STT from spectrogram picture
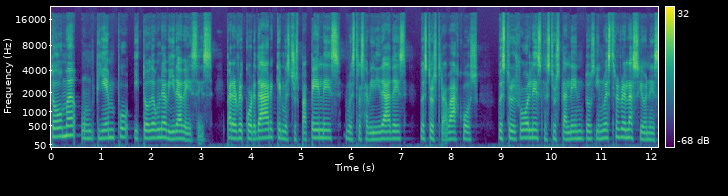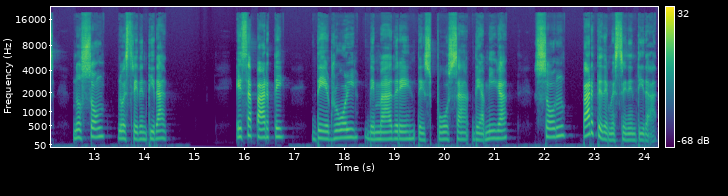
toma un tiempo y toda una vida a veces para recordar que nuestros papeles, nuestras habilidades, nuestros trabajos, nuestros roles, nuestros talentos y nuestras relaciones no son nuestra identidad. Esa parte de rol de madre, de esposa, de amiga, son parte de nuestra identidad,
